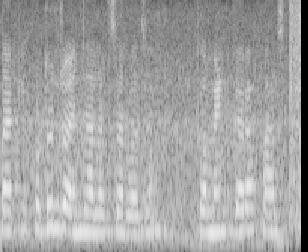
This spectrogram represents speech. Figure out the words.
बाकी कुठून जॉईन झालात सर्वजण? कमेंट करा फास्ट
